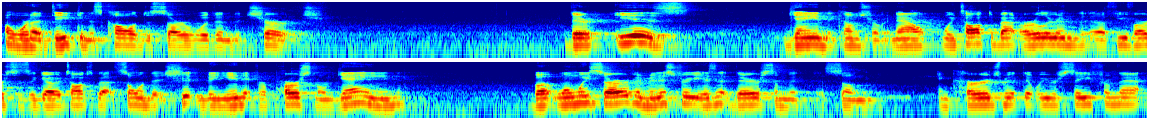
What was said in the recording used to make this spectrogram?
or when a deacon is called to serve within the church, there is gain that comes from it. Now, we talked about earlier in the, a few verses ago, it talks about someone that shouldn't be in it for personal gain. But when we serve in ministry, isn't there some, some encouragement that we receive from that.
